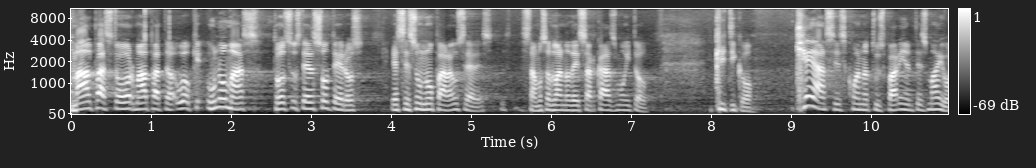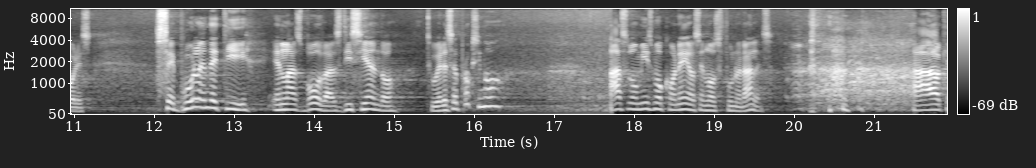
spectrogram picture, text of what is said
mal pastor, mal pastor. Uno más, todos ustedes solteros, ese es uno para ustedes. Estamos hablando de sarcasmo y todo. Crítico. ¿Qué haces cuando tus parientes mayores se burlan de ti en las bodas diciendo, tú eres el próximo? Haz lo mismo con ellos en los funerales. ah, ok,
